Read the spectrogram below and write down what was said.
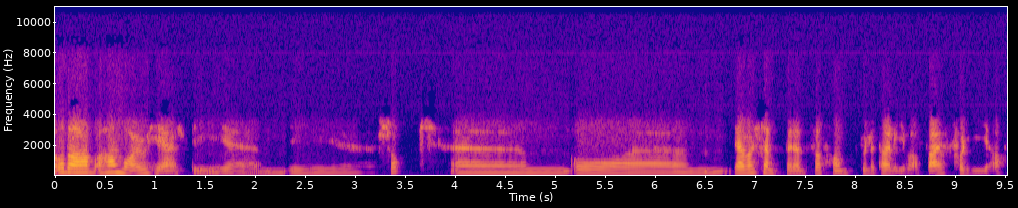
Og da, han var jo helt i, i Eh, og eh, jeg var kjemperedd for at han skulle ta livet av seg, fordi at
